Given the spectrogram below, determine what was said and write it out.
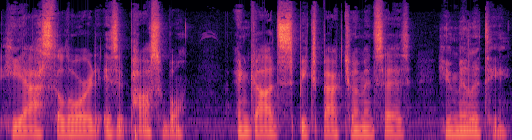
he asked the Lord, Is it possible? And God speaks back to him and says, Humility.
